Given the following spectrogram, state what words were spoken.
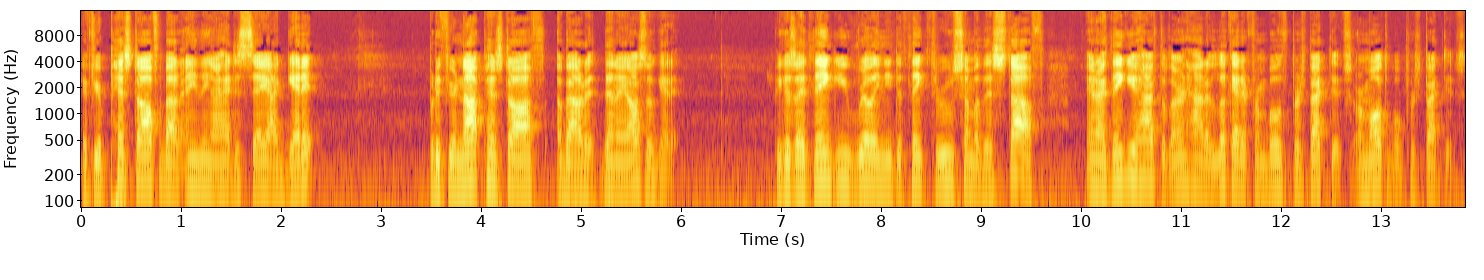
If you're pissed off about anything I had to say, I get it. But if you're not pissed off about it, then I also get it because I think you really need to think through some of this stuff. And I think you have to learn how to look at it from both perspectives or multiple perspectives.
